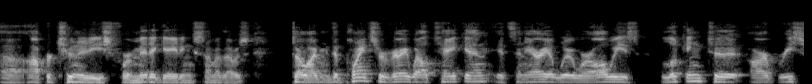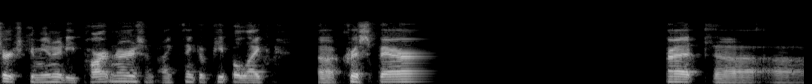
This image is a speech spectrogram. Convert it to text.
uh, opportunities for mitigating some of those. So I mean, the points are very well taken. It's an area where we're always looking to our research community partners. I think of people like uh, Chris Barrett, uh, uh,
